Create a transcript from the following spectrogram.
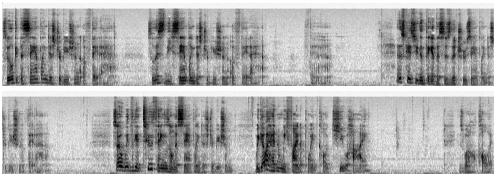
So we look at the sampling distribution of theta hat. So this is the sampling distribution of theta hat. Theta hat. In this case, you can think of this as the true sampling distribution of theta hat. So we look at two things on this sampling distribution. We go ahead and we find a point called Q high, is what I'll call it,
